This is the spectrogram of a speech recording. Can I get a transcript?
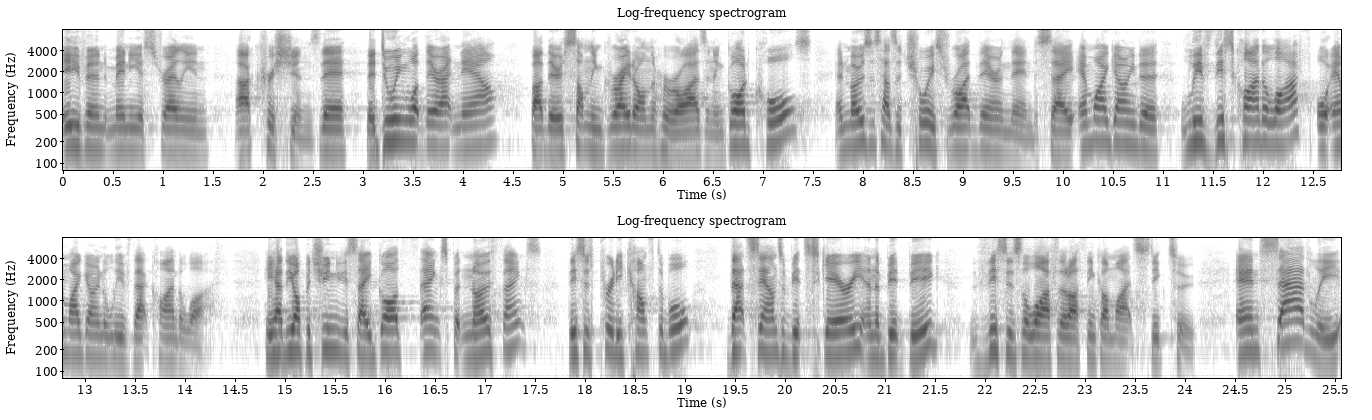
even many Australian uh, Christians. They're, they're doing what they're at now, but there is something greater on the horizon. And God calls, and Moses has a choice right there and then to say, Am I going to live this kind of life, or am I going to live that kind of life? He had the opportunity to say, God, thanks, but no thanks. This is pretty comfortable. That sounds a bit scary and a bit big. This is the life that I think I might stick to. And sadly,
